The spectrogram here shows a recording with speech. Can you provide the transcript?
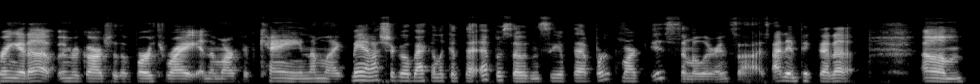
bring it up in regards to the birthright and the mark of Cain. I'm like, man, I should go back and look at that episode and see if that birthmark is similar in size. I didn't pick that up. Um,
